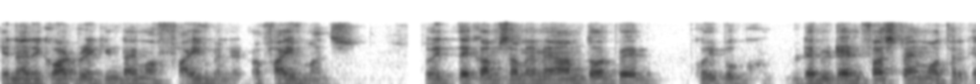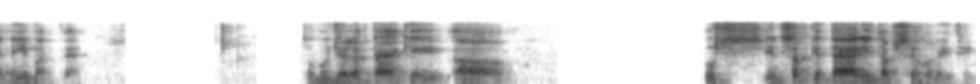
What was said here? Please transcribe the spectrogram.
in a record breaking time of five minute five months तो इतने कम समय में आमतौर पे कोई book debutante first time author के नहीं बनते हैं। तो मुझे लगता है कि आ, उस इन सब की तैयारी तब से हो रही थी।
